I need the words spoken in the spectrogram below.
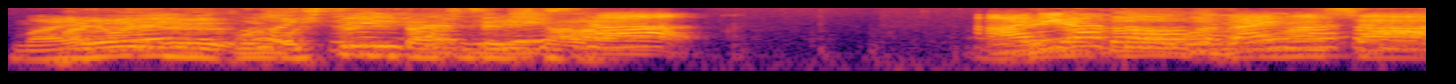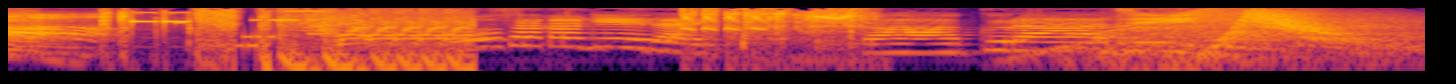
迷える子羊たちでした。ありがとうございました。大阪芸大学ラジ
